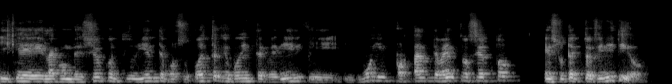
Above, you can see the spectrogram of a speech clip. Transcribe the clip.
y que la convención constituyente, por supuesto, que puede intervenir y, y muy importantemente, ¿no es cierto?, en su texto definitivo.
